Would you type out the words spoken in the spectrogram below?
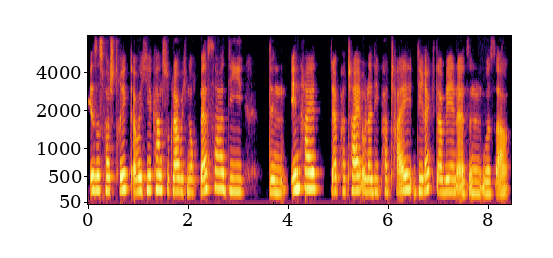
hier ist es verstrickt, aber hier kannst du, glaube ich, noch besser die, den Inhalt der Partei oder die Partei direkter wählen als in den USA.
